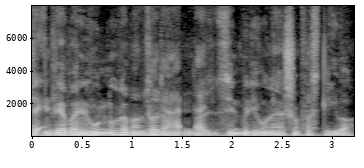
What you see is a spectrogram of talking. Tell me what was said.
Also entweder bei den Hunden oder beim Soldaten. Da sind mir die Hunde ja schon fast lieber.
